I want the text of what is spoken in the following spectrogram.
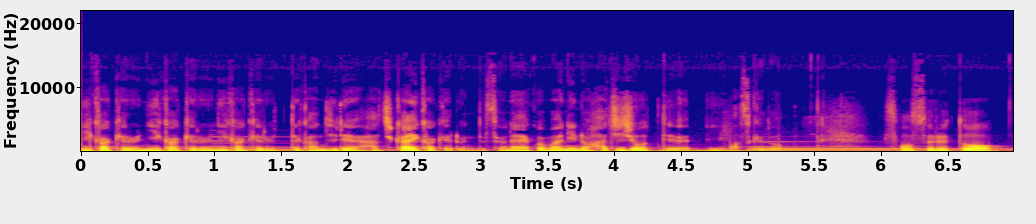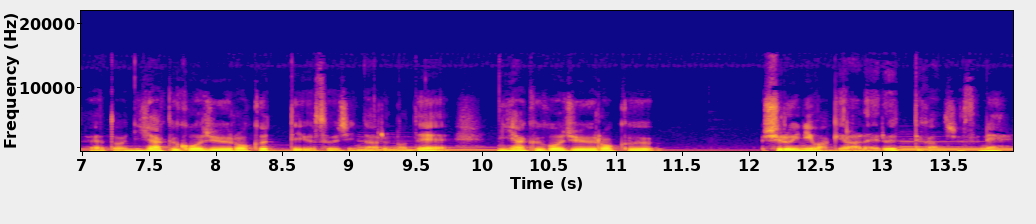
2×2×2× って感じで8回かけるんですよねこれまあ2の8乗って言いますけどそうすると,、えー、と256っていう数字になるので256種類に分けられるって感じですね。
